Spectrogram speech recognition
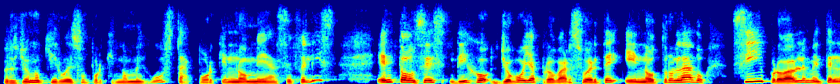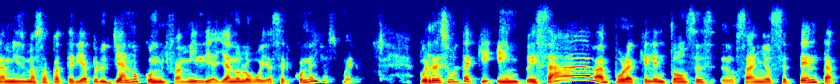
pero yo no quiero eso porque no me gusta, porque no me hace feliz. Entonces dijo, yo voy a probar suerte en otro lado. Sí, probablemente en la misma zapatería, pero ya no con mi familia, ya no lo voy a hacer con ellos. Bueno, pues resulta que empezaban por aquel entonces, los años 70,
